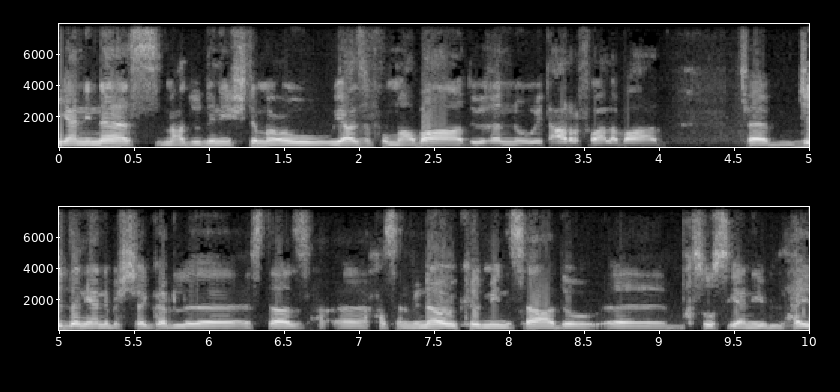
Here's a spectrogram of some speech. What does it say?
يعني ناس معدودين يجتمعوا ويعزفوا مع بعض ويغنوا ويتعرفوا على بعض. فجدا يعني بشكر الاستاذ حسن مناوي كل مين ساعده آه، بخصوص يعني هاي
